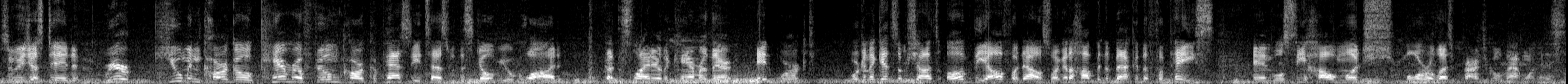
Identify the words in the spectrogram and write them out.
So we just did rear human cargo camera film car capacity test with the Stelvio quad. Got the slider, the camera there, it worked. We're gonna get some shots of the Alfa now. So I gotta hop in the back of the F-Pace and we'll see how much more or less practical that one is.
